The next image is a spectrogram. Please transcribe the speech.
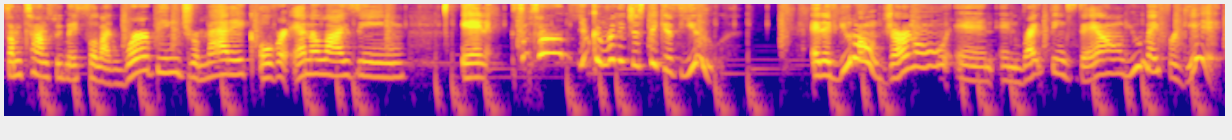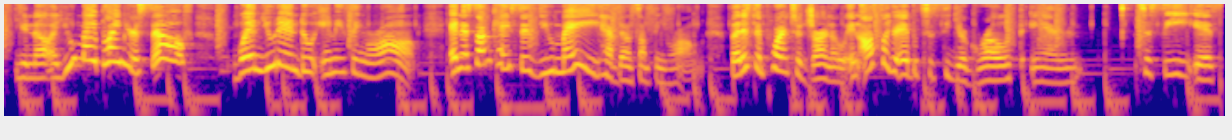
Sometimes we may feel like we're being dramatic, over analyzing. And sometimes you can really just think it's you. And if you don't journal and, and write things down, you may forget, you know, and you may blame yourself when you didn't do anything wrong. And in some cases, you may have done something wrong, but it's important to journal. And also, you're able to see your growth and to see if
